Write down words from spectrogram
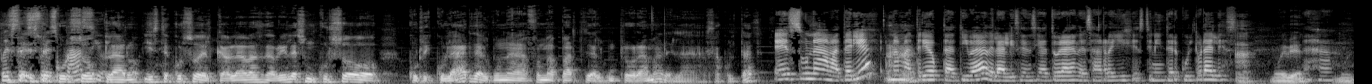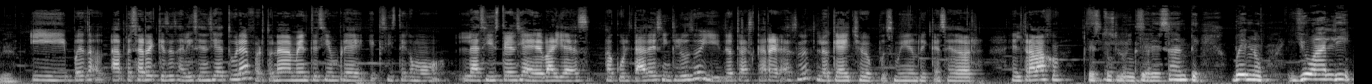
Pues este, este curso, claro, y este curso del que hablabas, Gabriela, es un curso curricular, de alguna forma parte de algún programa de la facultad. Es una materia, una materia optativa de la licenciatura en Desarrollo y Gestión Interculturales. Ah, muy bien, muy bien. Y pues a pesar de que es esa licenciatura, afortunadamente siempre existe como la asistencia de varias facultades incluso y de otras carreras, ¿no? Lo que ha hecho pues muy enriquecedor el trabajo. Esto es lo interesante. Bueno, Yoali,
